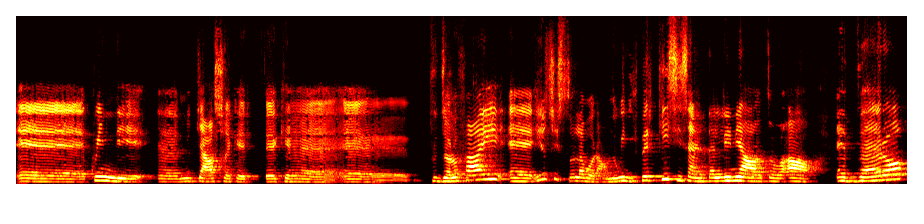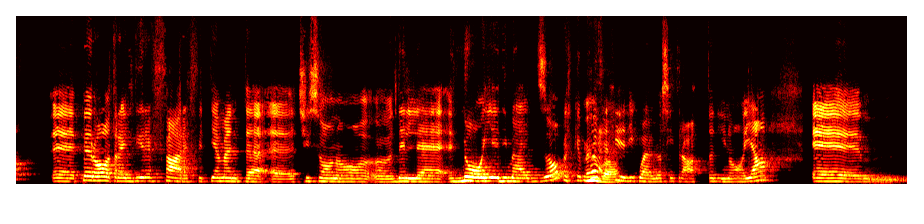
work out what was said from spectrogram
e quindi eh, mi piace che, eh, che eh, tu già lo fai e io ci sto lavorando, quindi per chi si sente allineato a è vero, eh, però tra il dire e fare effettivamente eh, ci sono eh, delle noie di mezzo, perché poi esatto. alla fine di quello si tratta, di noia. Ehm,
